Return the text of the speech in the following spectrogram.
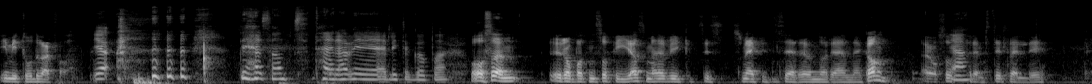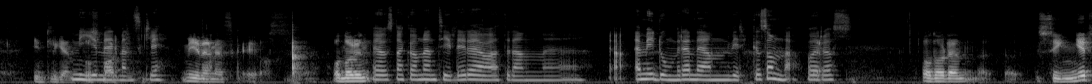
I mitt hode, i hvert fall. Ja. det er sant. Der har vi litt å gå på. Og også den roboten Sofia, som jeg, som jeg kritiserer når jeg enn jeg kan, er også Ja. fremstilt veldig intelligent og smart. Mye mer menneskelig. Mye mer menneskelig. også. Og når hun Vi har jo snakka om den tidligere, og at den eh, ja, er mye dummere enn det den virker som da, for oss. Og når den øh, synger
